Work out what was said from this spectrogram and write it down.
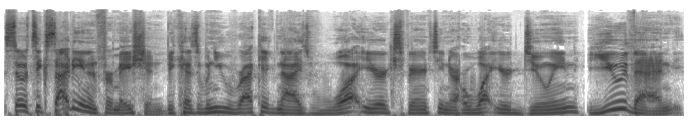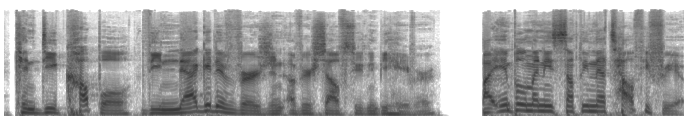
So it's exciting information because when you recognize what you're experiencing or what you're doing, you then can decouple the negative version of your self-soothing behavior by implementing something that's healthy for you.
